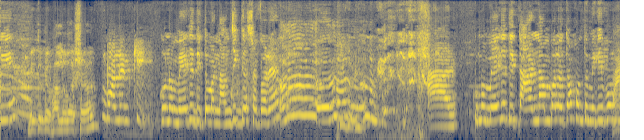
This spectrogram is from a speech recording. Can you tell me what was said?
কি? মিতুকে ভালোবাসা। বলেন কি? কোন মেয়ে যদি তোমার নাম জিজ্ঞাসা করে? আর কোন মেয়ে যদি তার নাম বলে, তখন তুমি কি বলব?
